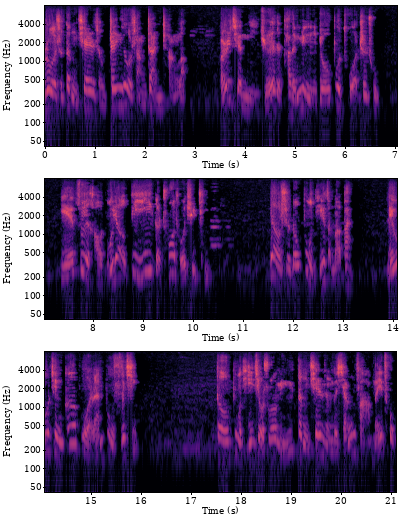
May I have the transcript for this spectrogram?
若是邓先生真又上战场了，而且你觉得他的命有不妥之处，也最好不要第一个出头去提。要是都不提怎么办？刘进哥果然不服气。都不提，就说明邓先生的想法没错，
